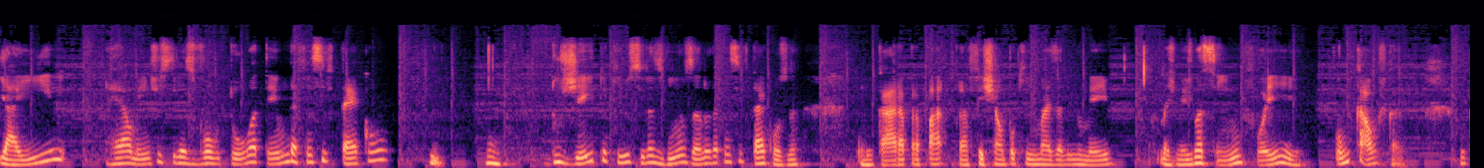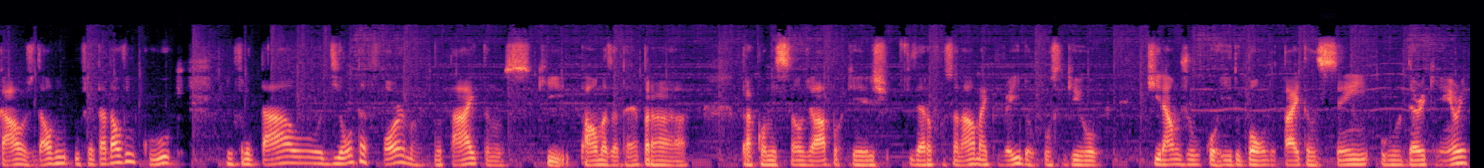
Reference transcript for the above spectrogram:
E aí, realmente, o Steelers voltou a ter um defensive tackle do jeito que o Steelers vinha usando defensive tackles, né? Um cara para fechar um pouquinho mais ali no meio. Mas mesmo assim, foi, foi um caos, cara. Um caos. Dalvin, enfrentar Dalvin Cook, enfrentar o Deonta Foreman no Titans, que palmas até para para a comissão já, porque eles fizeram funcionar. O Mike Vrabel conseguiu tirar um jogo corrido bom do Titans sem o Derrick Henry.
